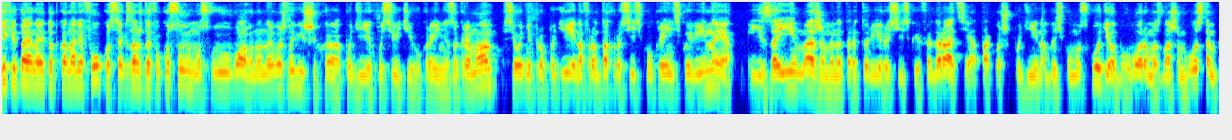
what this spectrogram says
Всіх вітаю на youtube каналі Фокус. Як завжди, фокусуємо свою увагу на найважливіших е, подіях у світі в Україні. Зокрема, сьогодні про події на фронтах російсько-української війни і за її межами на території Російської Федерації, а також події на близькому сході. Обговоримо з нашим гостем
